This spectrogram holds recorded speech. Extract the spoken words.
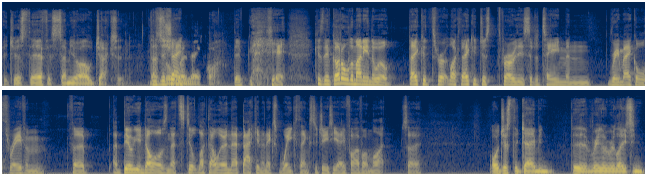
We're just there for Samuel L. Jackson. That's a all shame. we're there for. They've yeah, because they've got all the money in the world. They could throw like they could just throw this at a team and remake all three of them for a billion dollars, and that's still like they'll earn that back in the next week thanks to GTA Five Online. So Or just the game in the re-release in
